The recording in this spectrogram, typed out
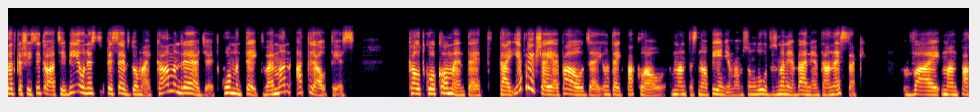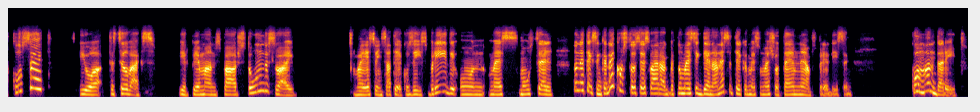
tad, kad šī situācija bija, un es pie sevis domāju, kā man reaģēt, ko man teikt, vai man atļauties kaut ko komentēt tai iepriekšējai paudzei un teikt, paklau, man tas nav pieņemams, un lūdzu, uz maniem bērniem tā nesaki. Vai man paklusēt, jo tas cilvēks ir pie manis pāris stundas, vai, vai es viņu satieku uz īsu brīdi, un mēs mūsu ceļi, nu, neteiksim, ka nekrustosies vairāk, bet nu, mēs ikdienā nesatiekamies, un mēs šo tēmu neapspriedīsim. Ko man darīt?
